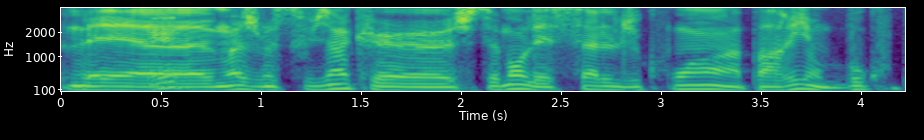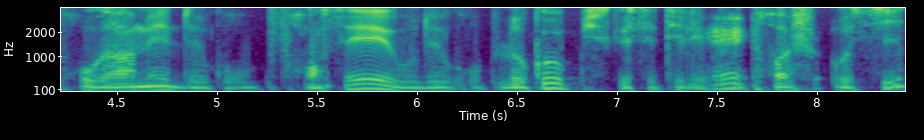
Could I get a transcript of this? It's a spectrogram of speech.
Mais moi, je me souviens que justement, les salles du coin à Paris ont beaucoup programmé de groupes français ou de groupes locaux, puisque c'était les plus proches aussi.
